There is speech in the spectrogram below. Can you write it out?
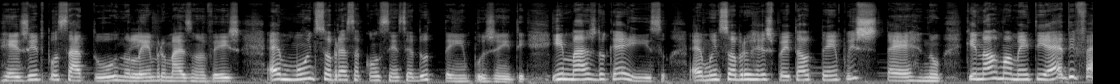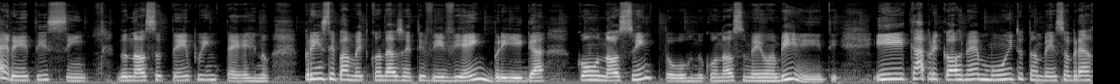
regido por Saturno, lembro mais uma vez, é muito sobre essa consciência do tempo, gente. E mais do que isso, é muito sobre o respeito ao tempo externo, que normalmente é diferente, sim, do nosso tempo interno, principalmente quando a gente vive em briga com o nosso entorno, com o nosso meio ambiente. E Capricórnio é muito também sobre a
